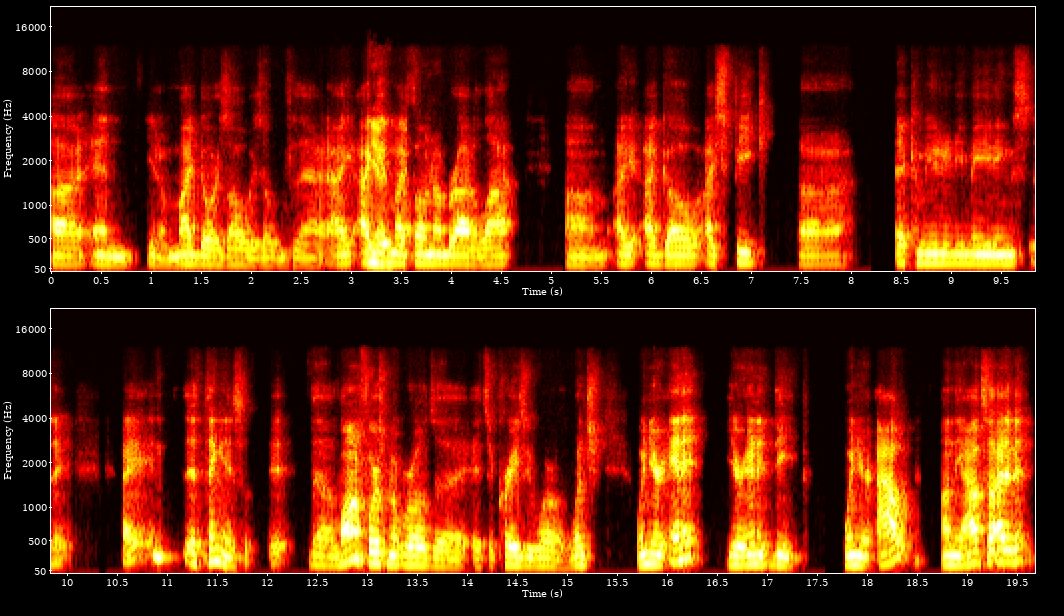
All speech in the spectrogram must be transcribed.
Uh, and you know, my door is always open for that. I, I yeah. give my phone number out a lot. Um, I, I go, I speak, uh, at community meetings. I, the thing is, it, the law enforcement world's a it's a crazy world. Once when you're in it, you're in it deep. When you're out on the outside of it,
